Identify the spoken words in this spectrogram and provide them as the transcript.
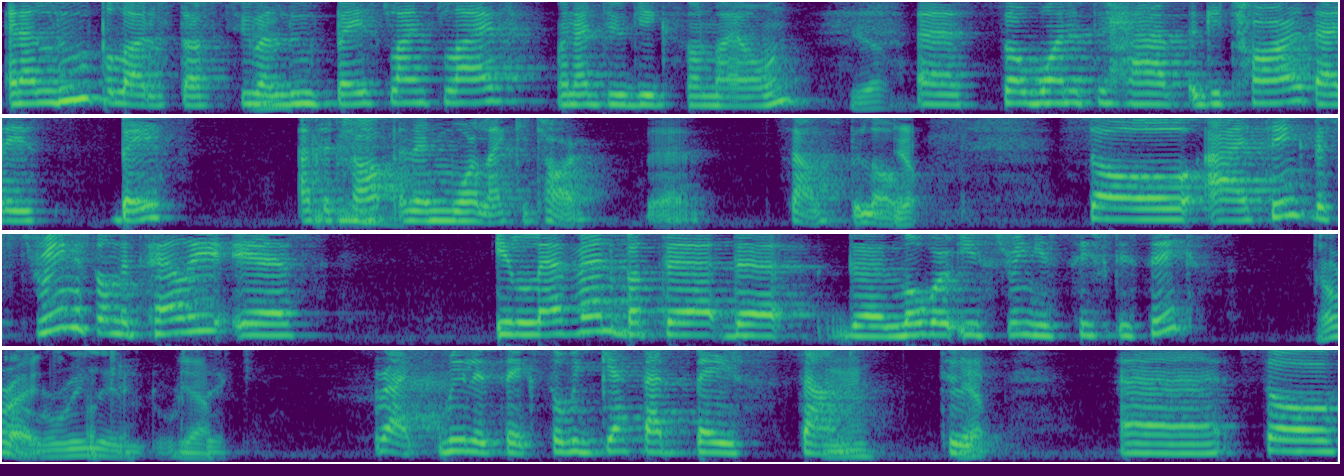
And I loop a lot of stuff too. I loop bass lines live when I do gigs on my own. Yeah. Uh, so I wanted to have a guitar that is bass at the top and then more like guitar uh, sounds below. Yep. So I think the strings on the telly is 11, but the the the lower E string is 56. All right. Oh, really okay. Yeah. thick. Right, really thick. So we get that bass sound to Yep. it. Uh, so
